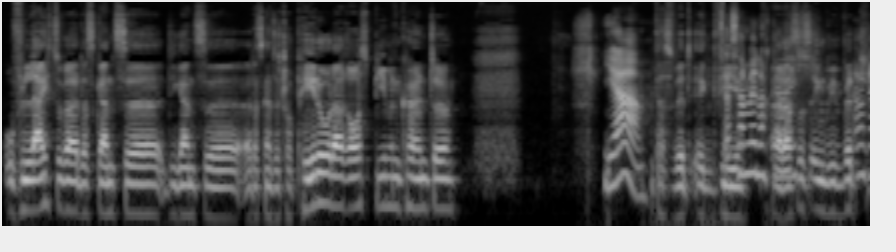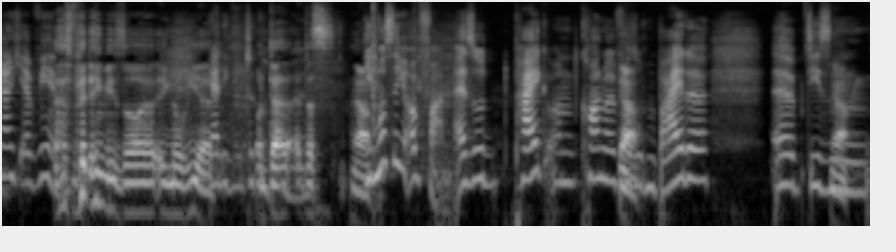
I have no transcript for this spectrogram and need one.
und vielleicht sogar das ganze, die ganze, das ganze Torpedo da rausbeamen könnte. Ja. Das wird irgendwie. Das haben wir noch gar, äh, das nicht, ist irgendwie, wird, gar nicht erwähnt. Das wird irgendwie so ignoriert. Ja, die gute Und da, das, ja. Die muss sich opfern. Also Pike und Cornwall Ja. versuchen beide äh, diesen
